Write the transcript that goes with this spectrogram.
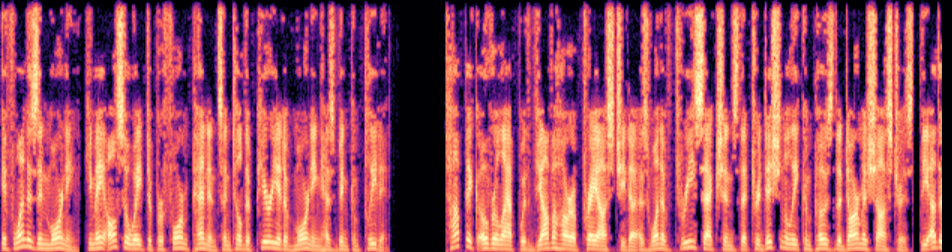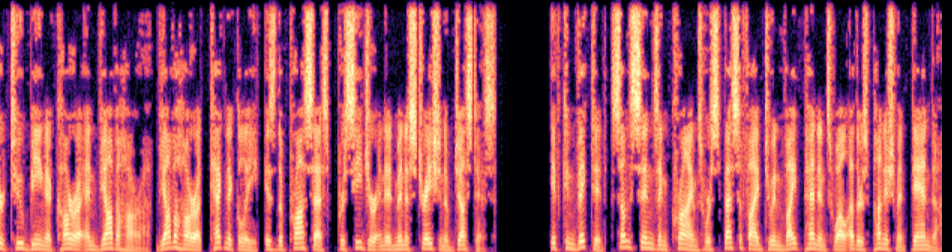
If one is in mourning, he may also wait to perform penance until the period of mourning has been completed. Topic overlap with Vyavahara Prayaschita is one of three sections that traditionally compose the Dharmashastras, the other two being Akara and Vyavahara. Vyavahara, technically, is the process, procedure and administration of justice. If convicted, some sins and crimes were specified to invite penance while others punishment danda.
